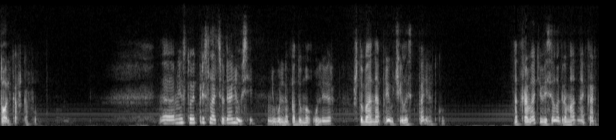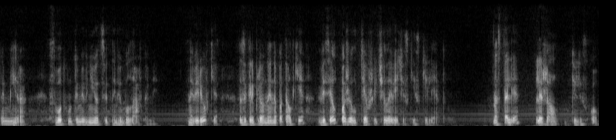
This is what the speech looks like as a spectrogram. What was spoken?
только в шкафу. «Да, мне стоит прислать сюда Люси», — невольно подумал Оливер, чтобы она приучилась к порядку. Над кроватью висела громадная карта мира — с воткнутыми в нее цветными булавками. На веревке, закрепленной на потолке, висел пожелтевший человеческий скелет. На столе лежал телескоп.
